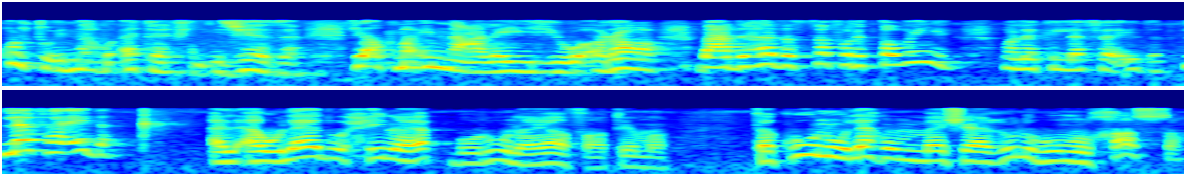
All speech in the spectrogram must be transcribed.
قلت إنه أتى في إجازة لأطمئن عليه وأراه بعد هذا السفر الطويل ولكن لا فائدة لا فائدة. الأولاد حين يكبرون يا فاطمة تكون لهم مشاغلهم الخاصة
